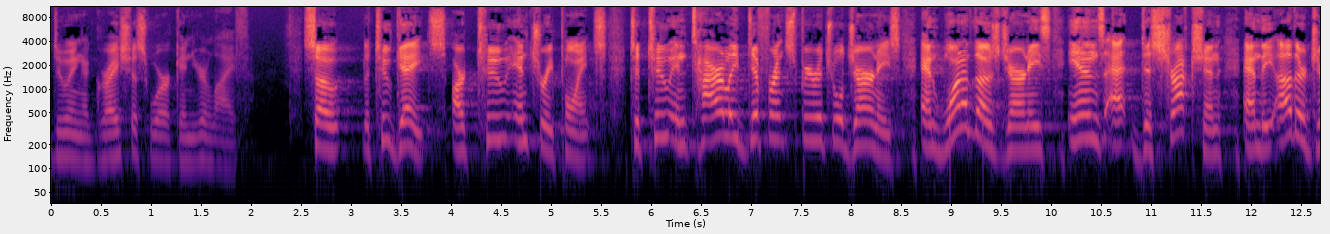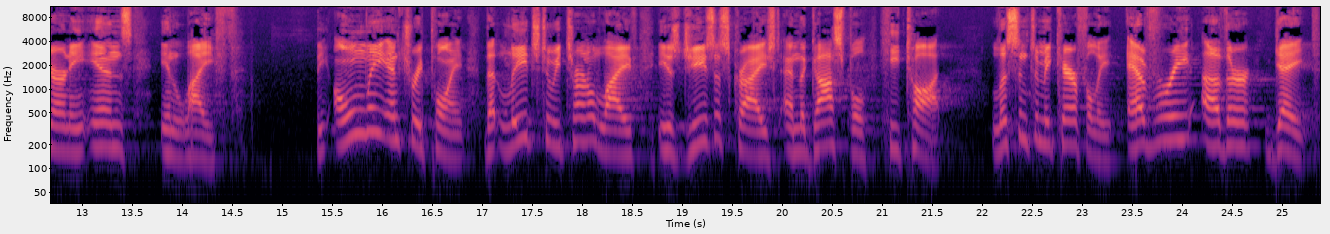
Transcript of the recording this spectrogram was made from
doing a gracious work in your life. So, the two gates are two entry points to two entirely different spiritual journeys. And one of those journeys ends at destruction, and the other journey ends in life. The only entry point that leads to eternal life is Jesus Christ and the gospel he taught. Listen to me carefully. Every other gate,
